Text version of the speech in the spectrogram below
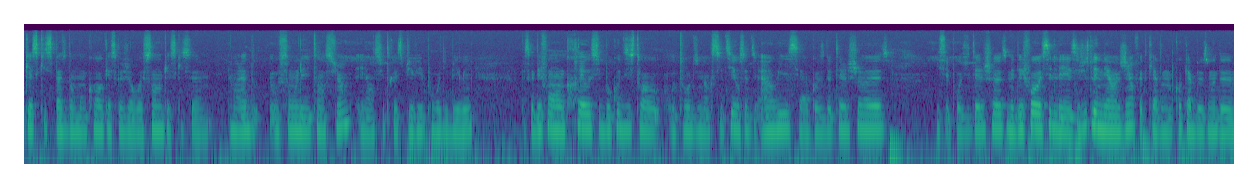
qu'est-ce qui se passe dans mon corps, qu'est-ce que je ressens, qu'est-ce qui se... Voilà, où sont les tensions, et ensuite respirer pour libérer. Parce que des fois, on crée aussi beaucoup d'histoires autour d'une anxiété. On se dit, ah oui, c'est à cause de telle chose, il s'est produit telle chose. Mais des fois aussi, les... c'est juste l'énergie, en fait, qu'il y a dans notre corps qui a besoin de,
